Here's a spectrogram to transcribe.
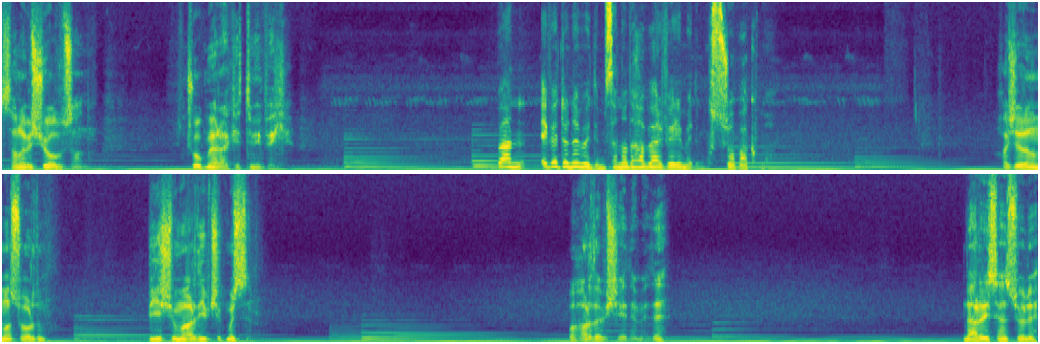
Sana bir şey oldu sandım. Çok merak ettim İpek. Ben eve dönemedim. Sana da haber veremedim. Kusura bakma. Hacer Hanım'a sordum. Bir işim var deyip çıkmışsın. Bahar da bir şey demedi. Neredeysen söyle,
